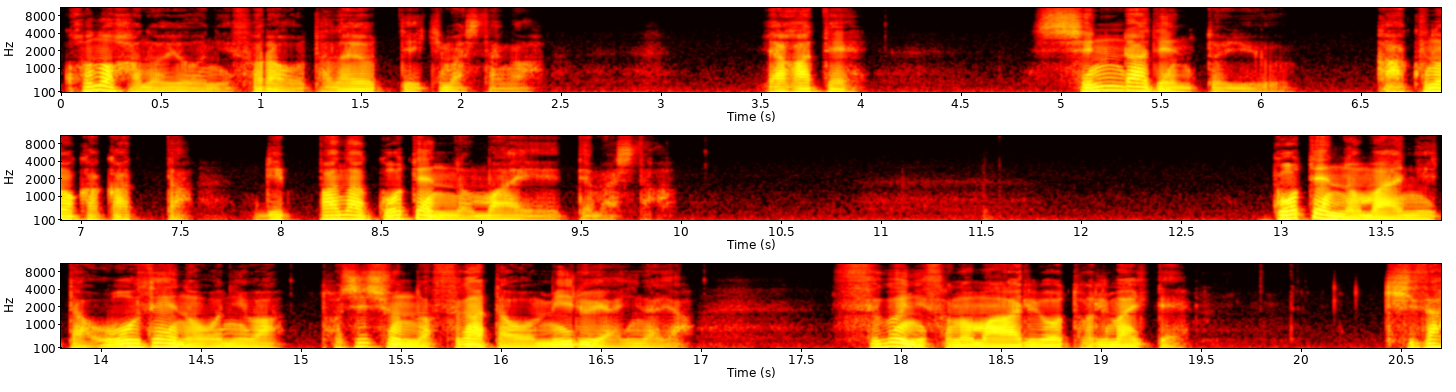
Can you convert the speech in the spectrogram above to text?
木の葉のように空を漂っていきましたがやがて神羅殿という額のかかった立派な御殿の前へ出ました。御殿の前にいた大勢の鬼は年春の姿を見るや否やすぐにその周りを取り巻いて木座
